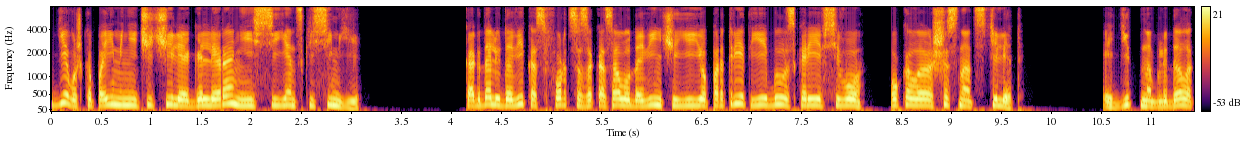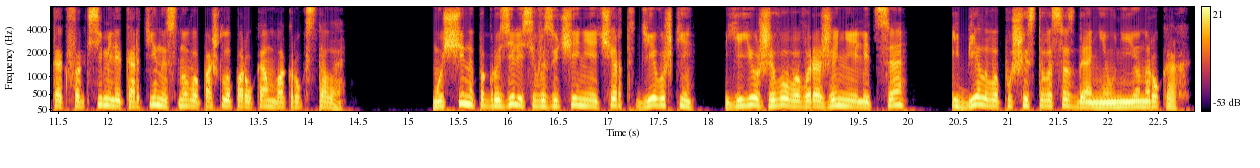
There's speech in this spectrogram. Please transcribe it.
девушка по имени Чичилия Галлерани из сиенской семьи. Когда Людовика Сфорца заказал у да Винчи ее портрет, ей было, скорее всего, около 16 лет. Эдит наблюдала, как факсимиле картины снова пошло по рукам вокруг стола. Мужчины погрузились в изучение черт девушки, ее живого выражения лица и белого пушистого создания у нее на руках.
